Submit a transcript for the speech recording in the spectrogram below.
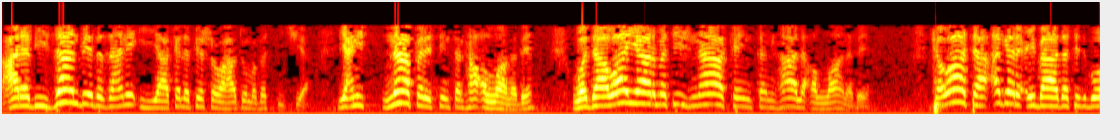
عربی زان بێ دەزانێ ئیاکە لە پێشەوە هاتوومە بەستی چییە؟ یعنی ناپەرستین تەنها ئەڵڵا نەبێ. و داوای یارمەتیش ناکەین تەنها لە ئەڵڵا نەبێ. کەواتە ئەگەر عیبادەتت بۆ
